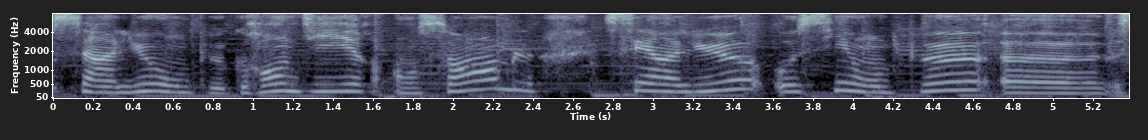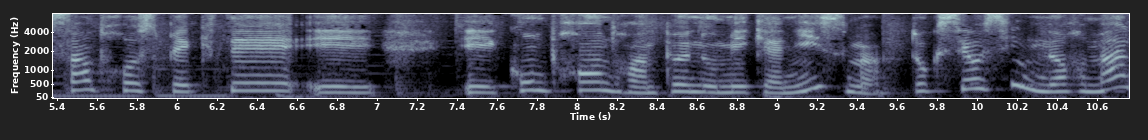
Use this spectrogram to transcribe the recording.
c'est un lieu où on peut grandir ensemble, c'est un lieu aussi où on peut euh, s'introspecter et, et comprendre un peu nos mécanismes. Donc c'est aussi normal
